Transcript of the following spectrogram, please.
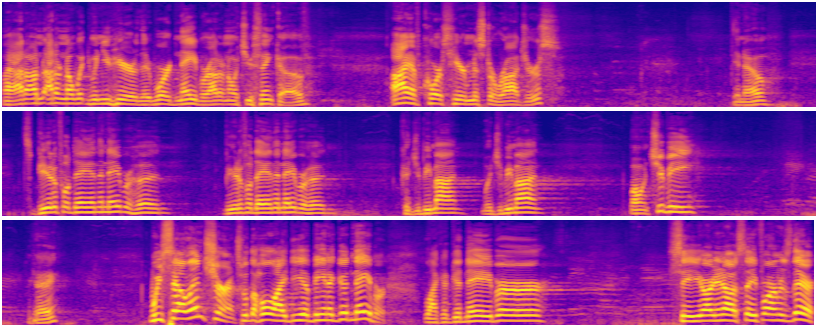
Like, I, don't, I don't know what, when you hear the word neighbor, I don't know what you think of. I, of course, hear Mr. Rogers. You know, it's a beautiful day in the neighborhood. Beautiful day in the neighborhood. Could you be mine? Would you be mine? Won't you be? Okay? We sell insurance with the whole idea of being a good neighbor. Like a good neighbor. See, you already know State Farm is there.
